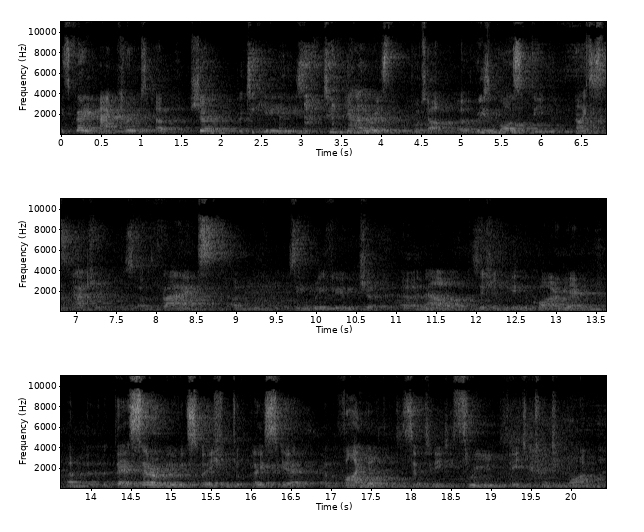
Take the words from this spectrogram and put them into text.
is very accurate, um, showing particularly these two galleries that were put up. Uh, the reason was the Knight of St. Patrick's um, flags, um, seen briefly, which are uh, now positioned in the choir again. Um, their ceremony of installation took place here, um, five of them, 1783 1821,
